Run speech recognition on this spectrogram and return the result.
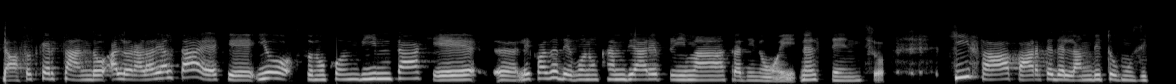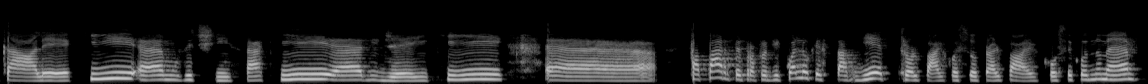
no, sto scherzando. Allora, la realtà è che io sono convinta che eh, le cose devono cambiare prima tra di noi, nel senso, chi fa parte dell'ambito musicale, chi è musicista, chi è DJ, chi eh, fa parte proprio di quello che sta dietro il palco e sopra il palco, secondo me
